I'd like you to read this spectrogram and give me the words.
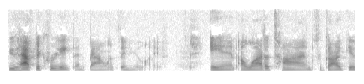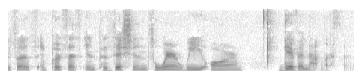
You have to create that balance in your life. And a lot of times, God gives us and puts us in positions where we are given that lesson.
